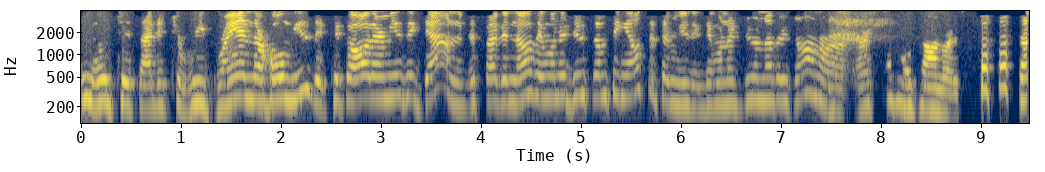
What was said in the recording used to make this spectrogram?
you know, decided to rebrand their whole music, took all their music down, and decided no, they want to do something else with their music. They want to do another genre or several genres. Some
